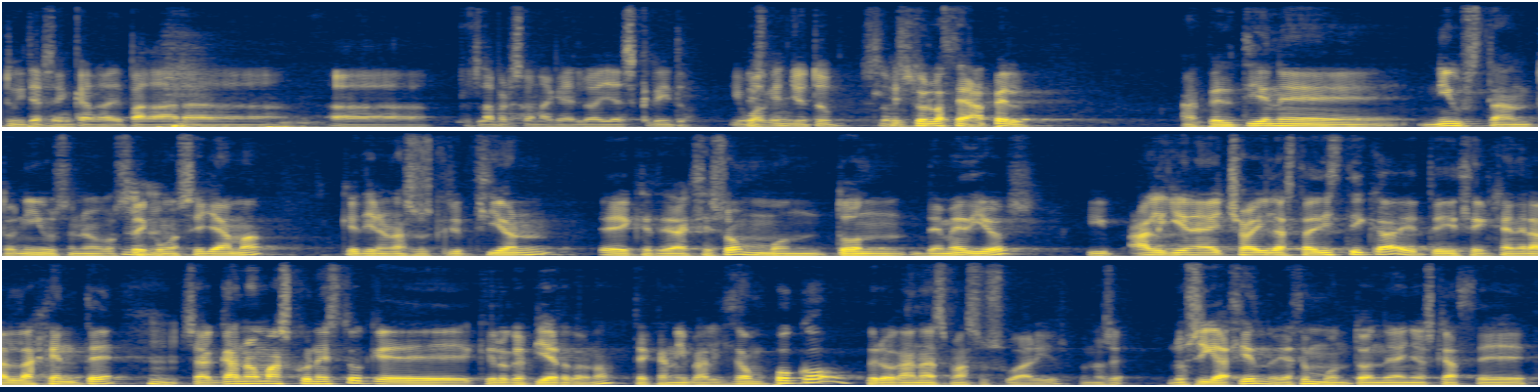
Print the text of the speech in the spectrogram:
Twitter se encarga de pagar a, a, pues, la persona que lo haya escrito. Igual que en YouTube. es lo Esto mismo. lo hace Apple. Apple tiene Newsstand o News, no sé cómo se llama, que tiene una suscripción eh, que te da acceso a un montón de medios. Y alguien ha hecho ahí la estadística y te dice en general la gente, o sea, gano más con esto que, que lo que pierdo, ¿no? Te canibaliza un poco, pero ganas más usuarios. Pues no sé, lo sigue haciendo y hace un montón de años que hace,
